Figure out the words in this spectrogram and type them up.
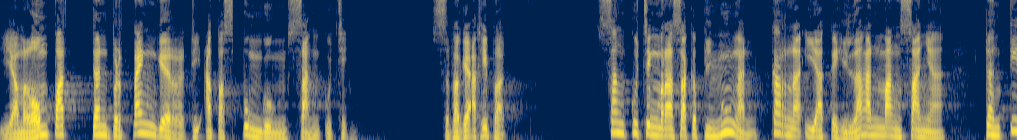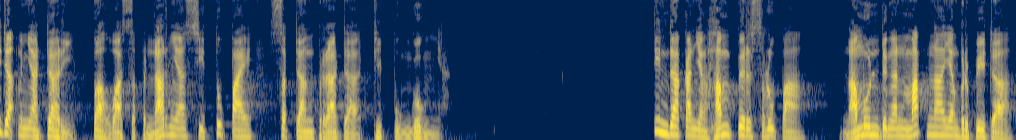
Ia melompat dan bertengger di atas punggung sang kucing. Sebagai akibat, sang kucing merasa kebingungan karena ia kehilangan mangsanya dan tidak menyadari bahwa sebenarnya si tupai sedang berada di punggungnya. Tindakan yang hampir serupa, namun dengan makna yang berbeda,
